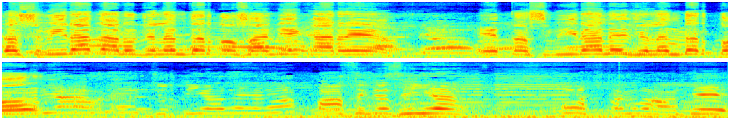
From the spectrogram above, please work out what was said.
ਤਸਵੀਰਾਂ ਤੁਹਾਨੂੰ ਜਲੰਧਰ ਤੋਂ ਸਾਂਝੇ ਕਰ ਰਹੇ ਆ ਇਹ ਤਸਵੀਰਾਂ ਨੇ ਜਲੰਧਰ ਤੋਂ ਜੁੱਤੀਆਂ ਦੇ ਜਿਹੜਾ ਪੱਸ ਗਸੀਆਂ ਉਸ ਭਗਵਾਨ ਦੇ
